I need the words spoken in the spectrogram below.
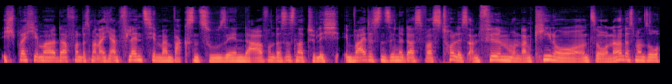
Ich spreche immer davon, dass man eigentlich ein Pflänzchen beim Wachsen zusehen darf. Und das ist natürlich im weitesten Sinne das, was toll ist an Filmen und an Kino und so, ne? Dass man so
